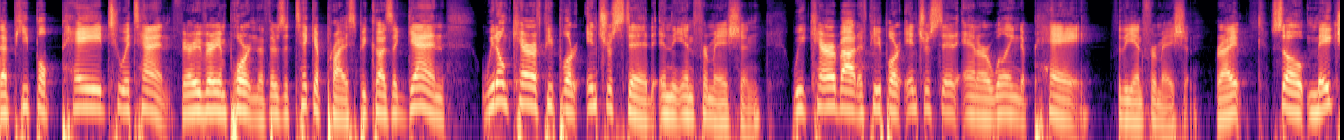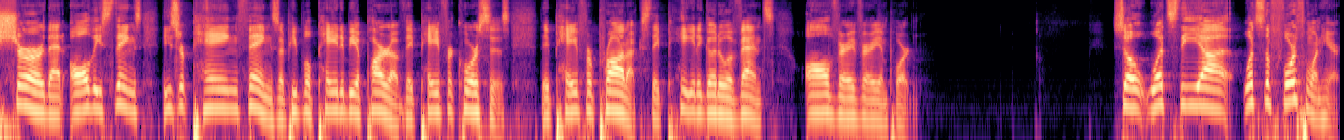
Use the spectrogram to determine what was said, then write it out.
that people pay to attend very very important that there's a ticket price because again we don't care if people are interested in the information we care about if people are interested and are willing to pay for the information right? So make sure that all these things, these are paying things that people pay to be a part of. They pay for courses, they pay for products, they pay to go to events. All very, very important. So what's the uh, what's the fourth one here?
